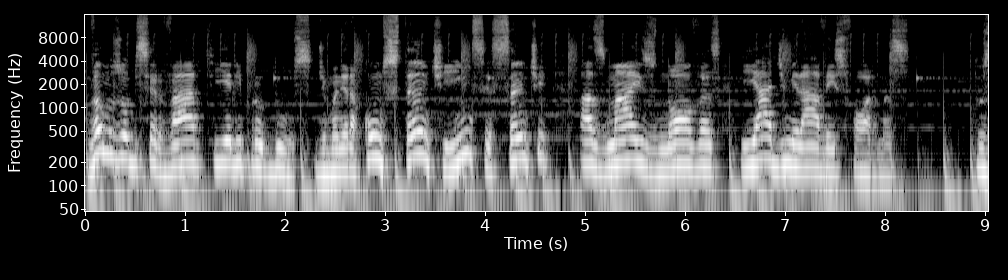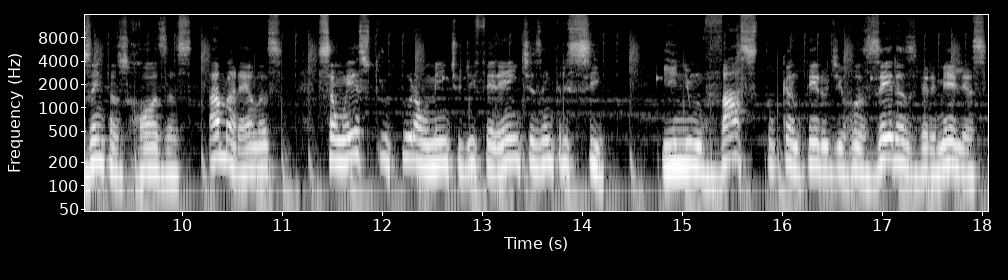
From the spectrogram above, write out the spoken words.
vamos observar que ele produz de maneira constante e incessante as mais novas e admiráveis formas. 200 rosas amarelas são estruturalmente diferentes entre si, e em um vasto canteiro de roseiras vermelhas,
